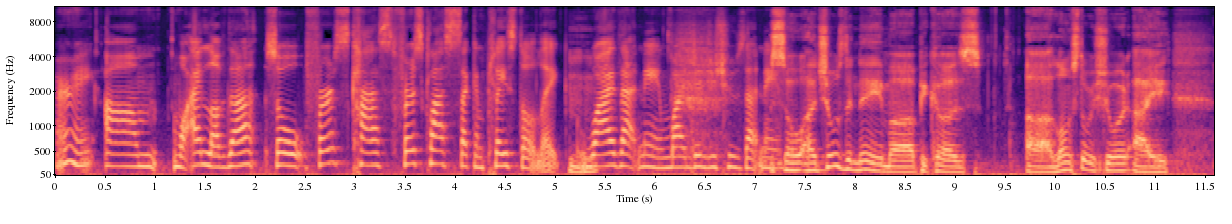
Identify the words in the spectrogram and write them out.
All right. Um. Well, I love that. So first class, first class, second place though. Like, why that name? Why did you choose that name? Mm-hmm. So I chose the name uh, because, uh, long story short, I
